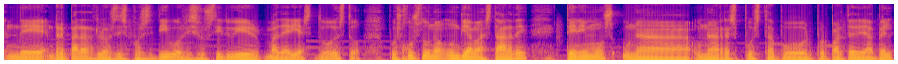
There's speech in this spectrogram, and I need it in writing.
de reparar los dispositivos y sustituir baterías y todo esto, pues justo un día más tarde tenemos una, respuesta por, por, parte de Apple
